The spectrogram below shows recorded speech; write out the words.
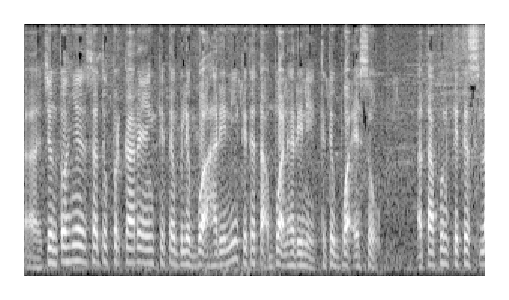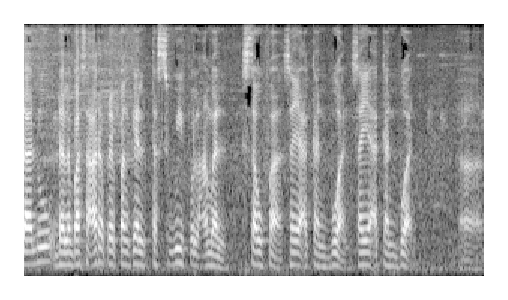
Ha, contohnya satu perkara yang kita boleh buat hari ini kita tak buat hari ini kita buat esok. Ataupun kita selalu dalam bahasa Arab kita panggil taswiful amal. Saufa saya akan buat saya akan buat. Ha,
